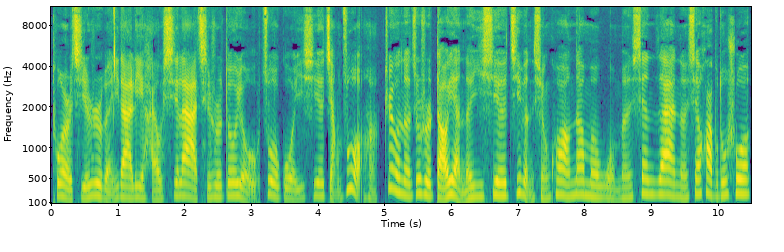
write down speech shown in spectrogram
土耳其、日本、意大利还有希腊，其实都有做过一些讲座哈。这个呢，就是导演的一些基本的情况。那么我们现在呢，先话不多说，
